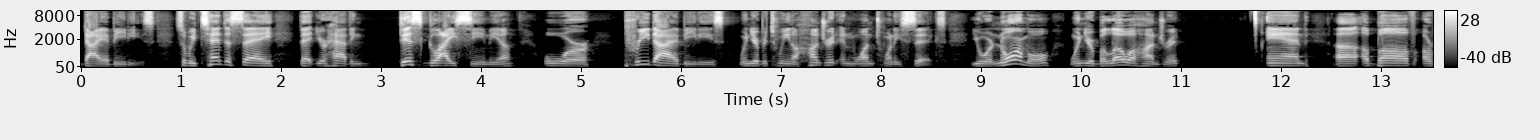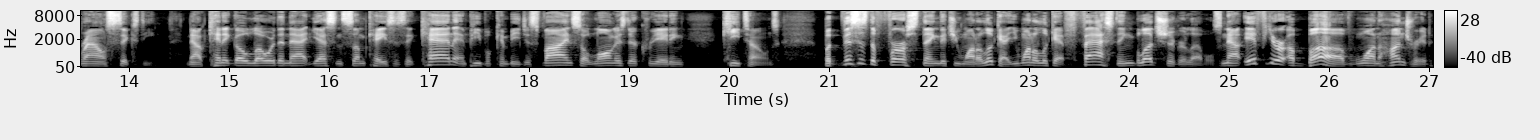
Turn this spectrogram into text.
diabetes. So we tend to say that you're having dysglycemia or prediabetes when you're between 100 and 126. You are normal when you're below 100 and uh, above around 60. Now, can it go lower than that? Yes, in some cases it can, and people can be just fine so long as they're creating ketones. But this is the first thing that you want to look at. You want to look at fasting blood sugar levels. Now, if you're above 100,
